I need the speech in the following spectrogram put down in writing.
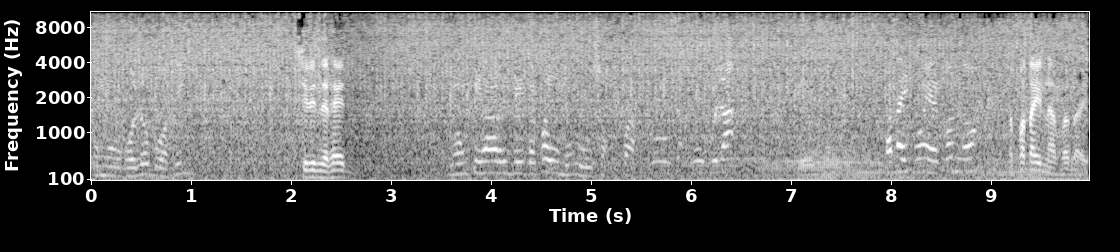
Kumukulo, oh. Bossing. Cylinder head. Yung pinaka-radiator pa, yung uusok pa. Uusok, bubula. Patay po aircon, no? Napatay na, patay.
